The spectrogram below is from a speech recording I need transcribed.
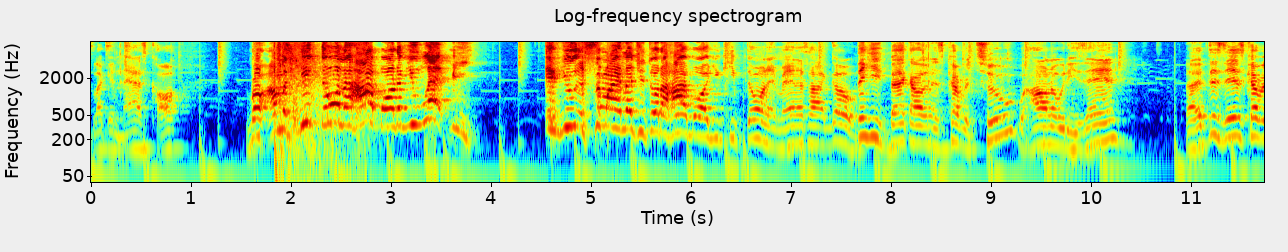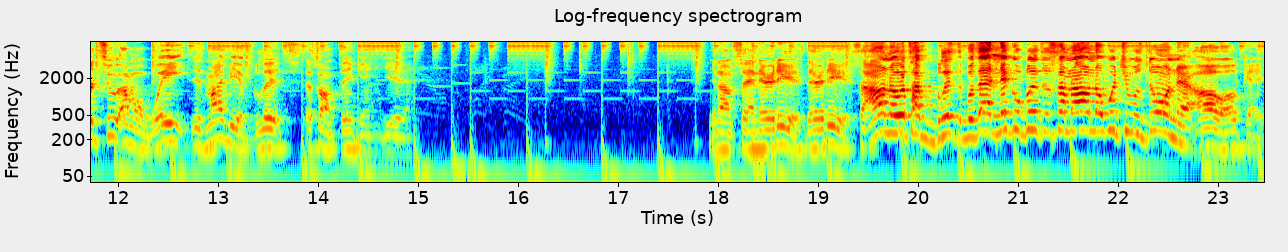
Like a NASCAR. Bro, I'm gonna keep throwing the high ball if you let me. If you if somebody let you throw the high ball, you keep throwing it, man. That's how it goes. I think he's back out in his cover two, but I don't know what he's in. Now, if this is cover two, I'm gonna wait. This might be a blitz. That's what I'm thinking. Yeah. You know what I'm saying? There it is. There it is. So I don't know what type of blitz. Was that nickel blitz or something? I don't know what you was doing there. Oh, okay.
